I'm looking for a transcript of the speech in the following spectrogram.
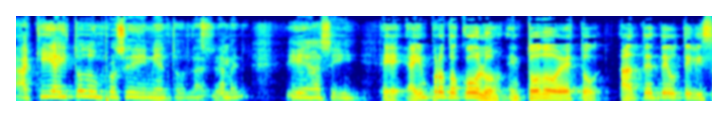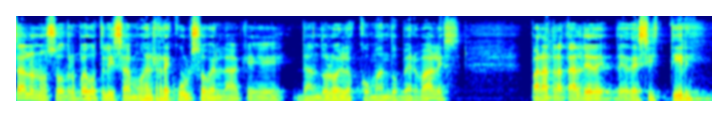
aquí hay todo un procedimiento la- y es así. Eh, hay un protocolo en todo esto. Antes de utilizarlo, nosotros pues utilizamos el recurso, ¿verdad? Que es dándolo en los comandos verbales para tratar de, de desistir,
